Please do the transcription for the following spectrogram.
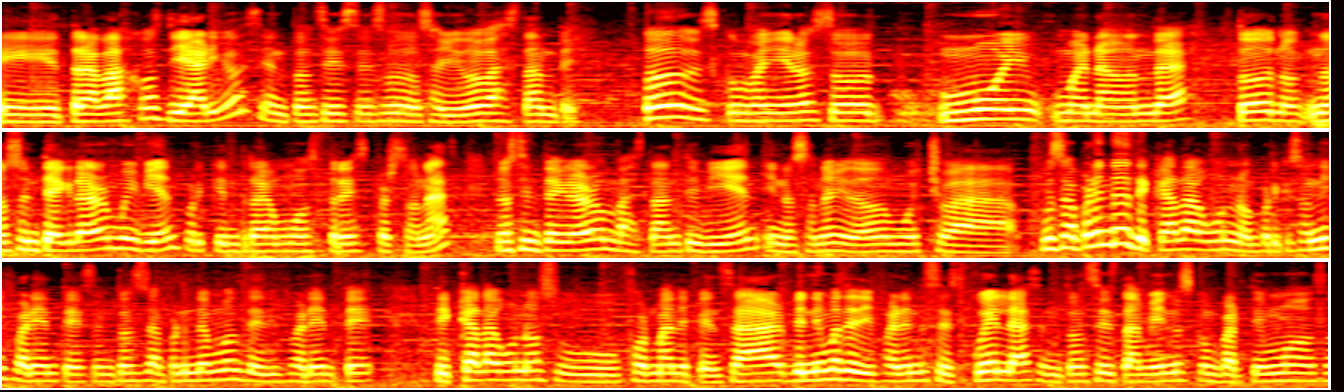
eh, trabajos diarios, entonces eso nos ayudó bastante. Todos mis compañeros son muy buena onda, todos nos, integraron muy bien porque entramos tres personas, nos integraron bastante bien y nos han ayudado mucho a, pues aprendes de cada uno porque son diferentes, entonces aprendemos de diferente, de cada uno su forma de pensar, venimos de diferentes escuelas, entonces también nos compartimos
